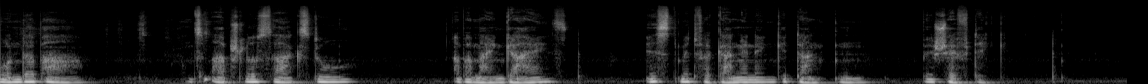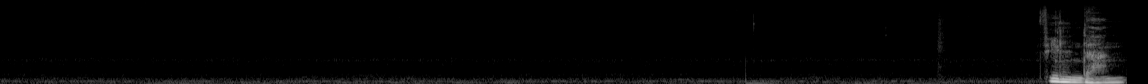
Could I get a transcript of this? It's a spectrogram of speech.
Wunderbar. Und zum Abschluss sagst du, aber mein Geist ist mit vergangenen Gedanken beschäftigt. Vielen Dank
